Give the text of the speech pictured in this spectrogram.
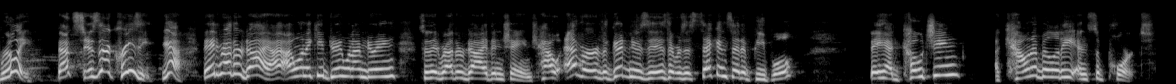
Really? That's is that crazy? Yeah, they'd rather die. I, I want to keep doing what I'm doing, so they'd rather die than change. However, the good news is there was a second set of people they had coaching, accountability, and support.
